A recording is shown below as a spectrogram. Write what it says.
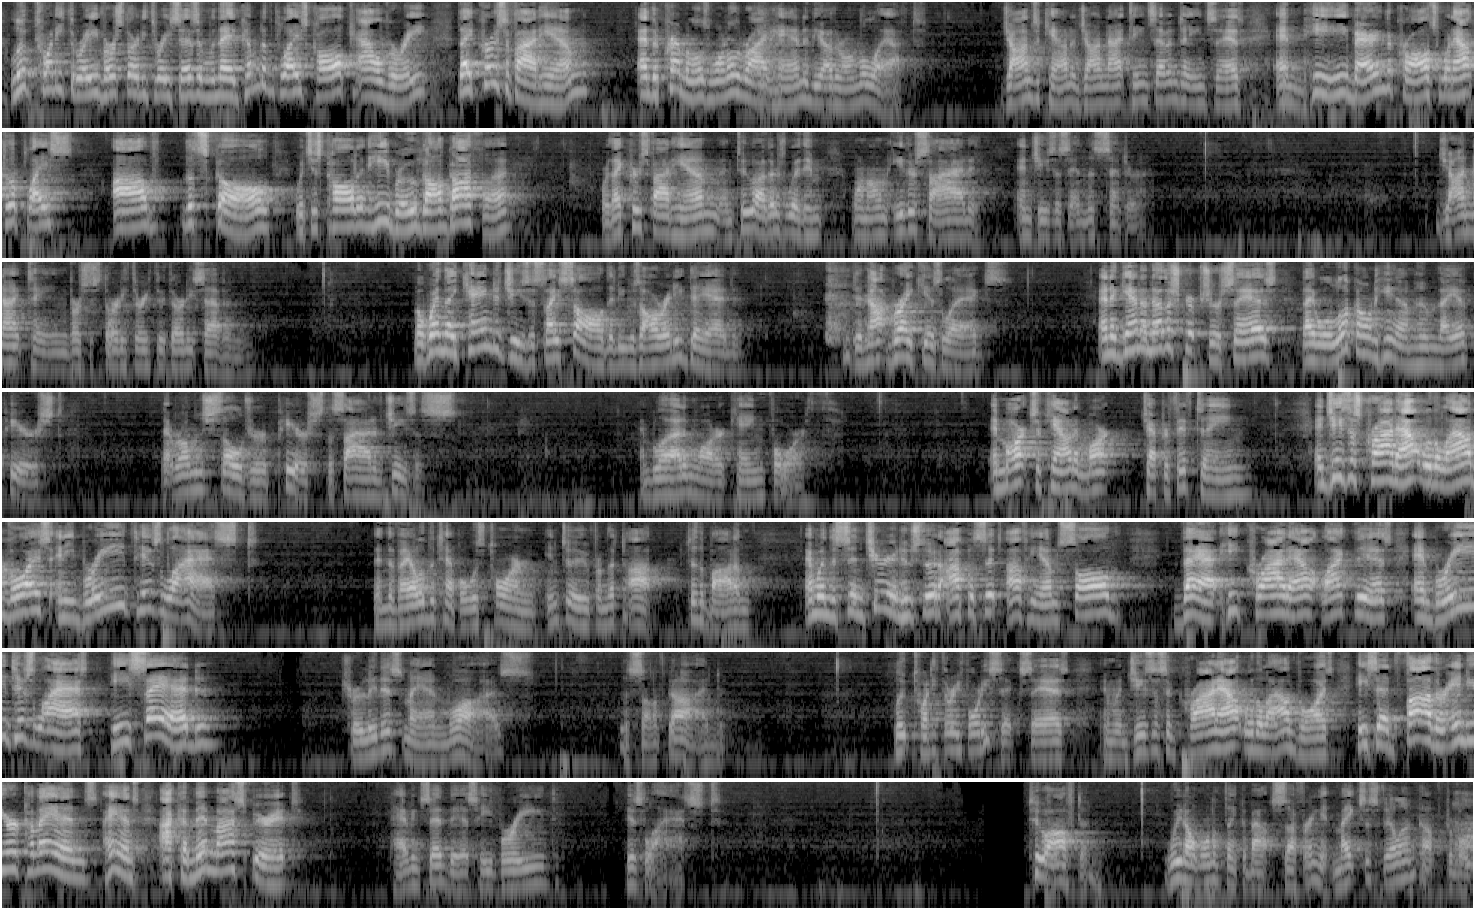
Luke 23, verse 33 says, And when they had come to the place called Calvary, they crucified him, and the criminals, one on the right hand and the other on the left. John's account in John 19, 17 says, And he, bearing the cross, went out to a place of the skull, which is called in Hebrew Golgotha, where they crucified him and two others with him, one on either side, and Jesus in the center. John 19, verses 33 through 37. But when they came to Jesus, they saw that he was already dead, did not break his legs. And again, another scripture says, They will look on him whom they have pierced that Roman soldier pierced the side of Jesus, and blood and water came forth. In Mark's account, in Mark chapter 15, and Jesus cried out with a loud voice, and he breathed his last. Then the veil of the temple was torn in two from the top to the bottom. And when the centurion who stood opposite of him saw that, he cried out like this and breathed his last. He said, Truly this man was the Son of God. Luke 23 46 says, And when Jesus had cried out with a loud voice, he said, Father, into your commands, hands I commend my spirit. Having said this, he breathed his last. Too often, we don't want to think about suffering. It makes us feel uncomfortable.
